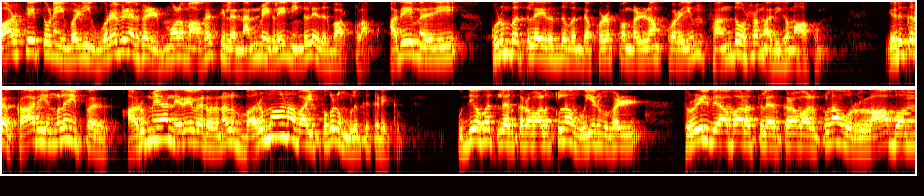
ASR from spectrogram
வாழ்க்கை துணை வழி உறவினர்கள் மூலமாக சில நன்மைகளை நீங்கள் எதிர்பார்க்கலாம். அதே மாதிரி குடும்பத்தில் இருந்து வந்த குழப்பங்கள்லாம் குறையும் சந்தோஷம் அதிகமாகும். எடுக்கிற காரியங்களும் இப்போ அருமையாக நிறைவேறதுனால வருமான வாய்ப்புகள் உங்களுக்கு கிடைக்கும். உத்தியோகத்தில் இருக்கிறவாளுக்கெல்லாம் உயர்வுகள் தொழில் வியாபாரத்தில் இருக்கிறவாளுக்கெல்லாம் ஒரு லாபம்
